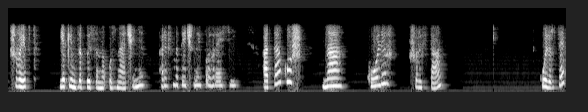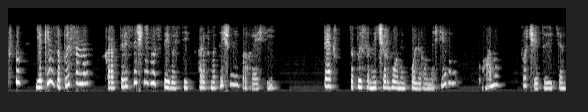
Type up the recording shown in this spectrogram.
шрифт, яким записано означення арифметичної прогресії, а також на колір шрифта, колір тексту, яким записано характеристичні властивості арифметичної прогресії. Текст, записаний червоним кольором на сірому, погано прочитується.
